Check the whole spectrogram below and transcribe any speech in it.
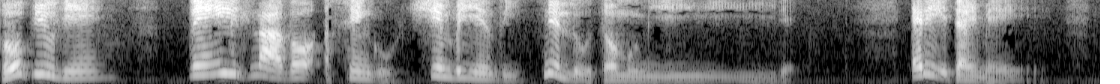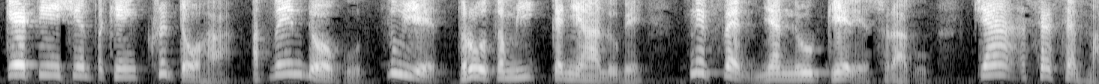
တို့ပြုလျင်သင်ဤလှသောအစင်းကိုရှင်ဘရင်သည်နှစ်လိုတော်မူမည်တဲ့အဲ့ဒီအတိုင်းပဲကယ်တင်ရှင်သခင်ခရစ်တော်ဟာအသင်းတော်ကိုသူ့ရဲ့သတို့သမီးကညာလိုပဲနှစ်သက်မြတ်နိုးခဲ့တယ်ဆိုတာကို ကျမ်းအဆက်ဆက်မှ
